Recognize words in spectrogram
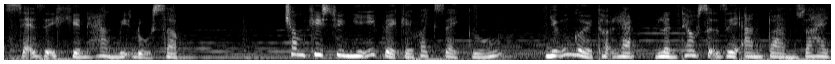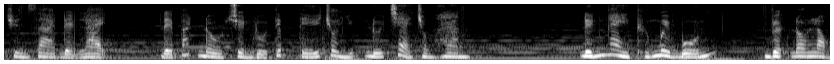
sẽ dễ khiến hang bị đổ sập. Trong khi suy nghĩ về kế hoạch giải cứu, những người thợ lặn lần theo sợi dây an toàn do hai chuyên gia để lại để bắt đầu chuyển đổi tiếp tế cho những đứa trẻ trong hang. Đến ngày thứ 14, việc đau lòng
